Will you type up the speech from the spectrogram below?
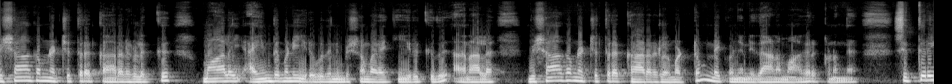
விஷாகம் நட்சத்திரக்காரர்களுக்கு மாலை ஐந்து மணி இருபது நிமிஷம் வரைக்கும் இருக்குது. அதனால் விஷாகம் நட்சத்திரக்காரர்கள் மட்டும் இன்னைக்கு கொஞ்சம் நிதானமாக இருக்கணுங்க. சித்திரை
